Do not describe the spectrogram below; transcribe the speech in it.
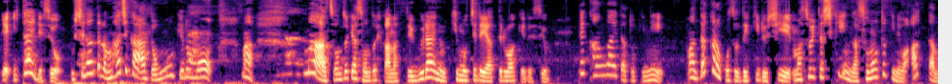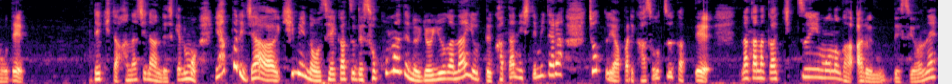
いや、痛いですよ。失ったらマジかと思うけども、まあ、まあ、その時はその時かなっていうぐらいの気持ちでやってるわけですよ。で考えた時に、まあ、だからこそできるし、まあ、そういった資金がその時にはあったので、できた話なんですけども、やっぱりじゃあ、日々の生活でそこまでの余裕がないよっていう方にしてみたら、ちょっとやっぱり仮想通貨って、なかなかきついものがあるんですよね。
